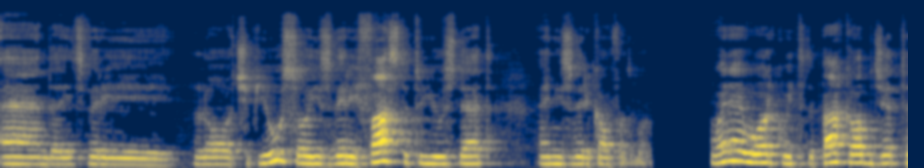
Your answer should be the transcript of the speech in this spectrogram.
and it's very low CPU, so it's very fast to use that and it's very comfortable. When I work with the pack object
